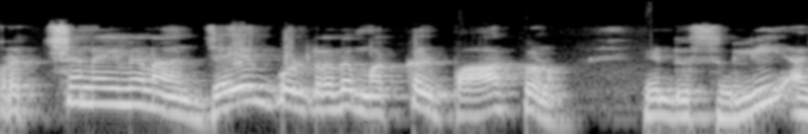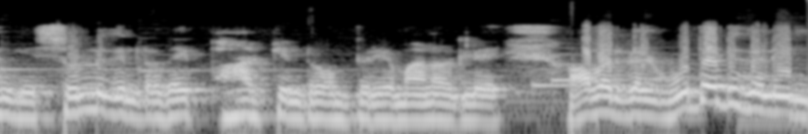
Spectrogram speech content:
பிரச்சனையில் நான் ஜெயம் கொள்றதை மக்கள் பார்க்கணும் என்று சொல்லி அங்கே சொல்லுகின்றதை பார்க்கின்றோம் பிரியமானவர்களே. அவர்கள் உதடுகளின்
